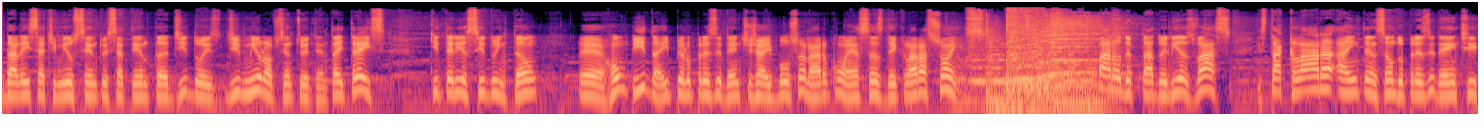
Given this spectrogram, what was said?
da Lei 7170 de, dois, de 1983, que teria sido então é, rompida aí pelo presidente Jair Bolsonaro com essas declarações. Para o deputado Elias Vaz, está clara a intenção do presidente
